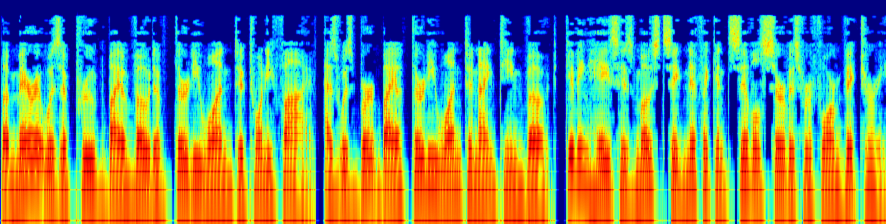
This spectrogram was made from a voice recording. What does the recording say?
but Merritt was approved by a vote of 31 to 25, as was Burt by a 31 to 19 vote, giving Hayes his most significant civil service reform victory.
